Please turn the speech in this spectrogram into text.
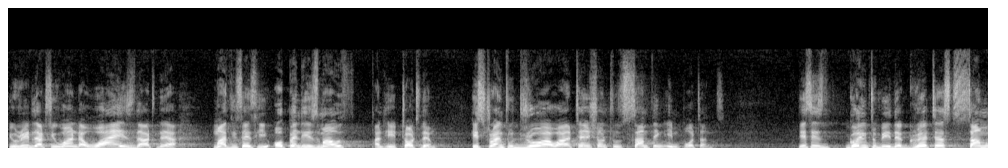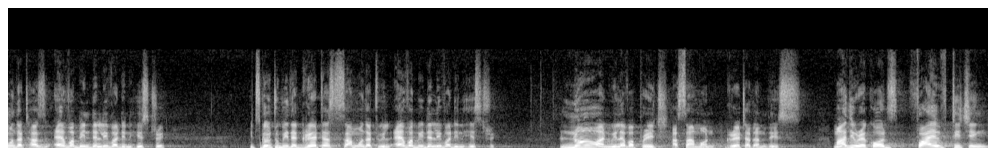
You read that, you wonder, why is that there? Matthew says he opened his mouth and he taught them. He's trying to draw our attention to something important. This is going to be the greatest sermon that has ever been delivered in history. It's going to be the greatest sermon that will ever be delivered in history. No one will ever preach a sermon greater than this. Matthew records five teaching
